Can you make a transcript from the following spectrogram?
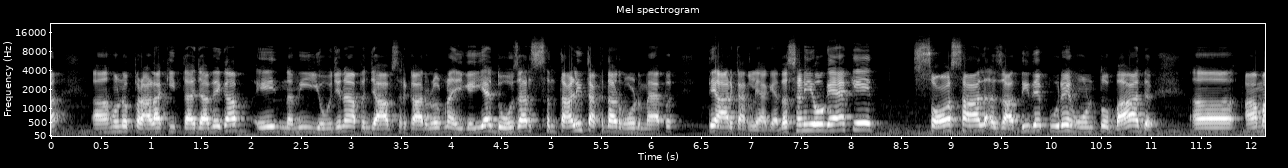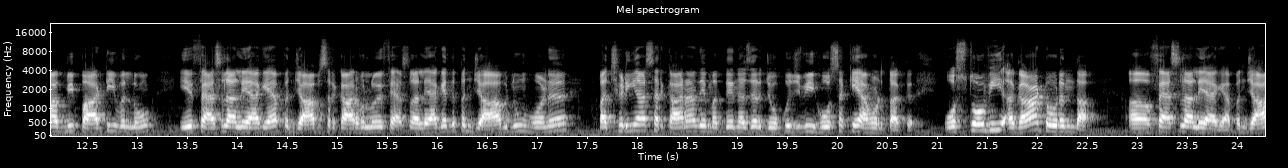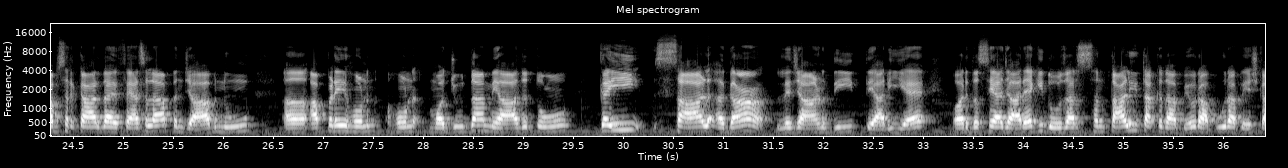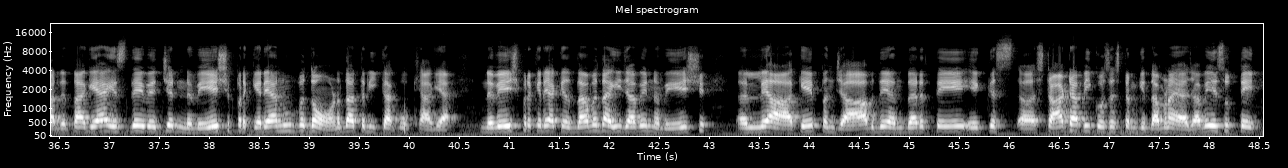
ਹੁਣ ਉਪਰਾਲਾ ਕੀਤਾ ਜਾਵੇਗਾ। ਇਹ ਨਵੀਂ ਯੋਜਨਾ ਪੰਜਾਬ ਸਰਕਾਰ ਵੱਲੋਂ ਬਣਾਈ ਗਈ ਹੈ। 2047 ਤੱਕ ਦਾ ਰੋਡ ਮੈਪ ਤਿਆਰ ਕਰ ਲਿਆ ਗਿਆ। ਦੱਸਣਯੋਗ ਹੈ ਕਿ 100 ਸਾਲ ਆਜ਼ਾਦੀ ਦੇ ਪੂਰੇ ਹੋਣ ਤੋਂ ਬਾਅਦ ਆਮ ਆਦਮੀ ਪਾਰਟੀ ਵੱਲੋਂ ਇਹ ਫੈਸਲਾ ਲਿਆ ਗਿਆ ਪੰਜਾਬ ਸਰਕਾਰ ਵੱਲੋਂ ਇਹ ਫੈਸਲਾ ਲਿਆ ਗਿਆ ਤੇ ਪੰਜਾਬ ਨੂੰ ਹੁਣ ਪਛੜੀਆਂ ਸਰਕਾਰਾਂ ਦੇ ਮੱਦੇਨਜ਼ਰ ਜੋ ਕੁਝ ਵੀ ਹੋ ਸਕਿਆ ਹੁਣ ਤੱਕ ਉਸ ਤੋਂ ਵੀ ਅਗਾਹ ਟੋਰਨ ਦਾ ਅ, ਫੈਸਲਾ ਲਿਆ ਗਿਆ। ਪੰਜਾਬ ਸਰਕਾਰ ਦਾ ਇਹ ਫੈਸਲਾ ਪੰਜਾਬ ਨੂੰ ਅ, ਆਪਣੇ ਹੁਣ ਹੁਣ ਮੌਜੂਦਾ ਮਿਆਦ ਤੋਂ ਕਈ ਸਾਲ ਅਗਾਹ ਲਿਜਾਣ ਦੀ ਤਿਆਰੀ ਹੈ ਔਰ ਦੱਸਿਆ ਜਾ ਰਿਹਾ ਕਿ 2047 ਤੱਕ ਦਾ ਬਿਊਰਾ ਪੂਰਾ ਪੇਸ਼ ਕਰ ਦਿੱਤਾ ਗਿਆ। ਇਸ ਦੇ ਵਿੱਚ ਨਿਵੇਸ਼ ਪ੍ਰਕਿਰਿਆ ਨੂੰ ਵਧਾਉਣ ਦਾ ਤਰੀਕਾ ਕੋਖਿਆ ਗਿਆ। ਨਿਵੇਸ਼ ਪ੍ਰਕਿਰਿਆ ਕਿੱਦਾਂ ਵਧਾਈ ਜਾਵੇ? ਨਿਵੇਸ਼ ਲਿਆ ਕੇ ਪੰਜਾਬ ਦੇ ਅੰਦਰ ਤੇ ਇੱਕ ਸਟਾਰਟਅਪ ਇਕੋਸਿਸਟਮ ਕਿੱਦਾਂ ਬਣਾਇਆ ਜਾਵੇ? ਇਸ ਉੱਤੇ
